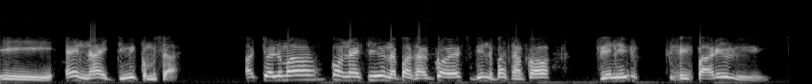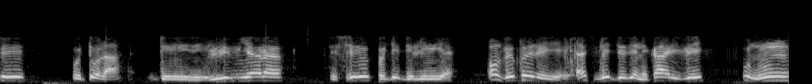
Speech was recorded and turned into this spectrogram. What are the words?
un an et demi comme ça. Actuellement, quand on a essayé, on n'a pas encore, SB n'est pas encore venu réparer le, ce poteau-là de lumière, de ce côté de lumière. On veut que les SB2 n'aient qu'à arriver pour nous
